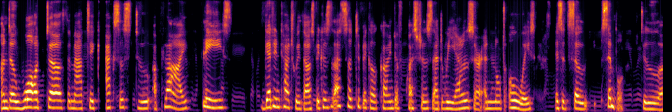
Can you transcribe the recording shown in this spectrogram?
under what uh, thematic access to apply, please get in touch with us because that's a typical kind of questions that we answer and not always is it so simple to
